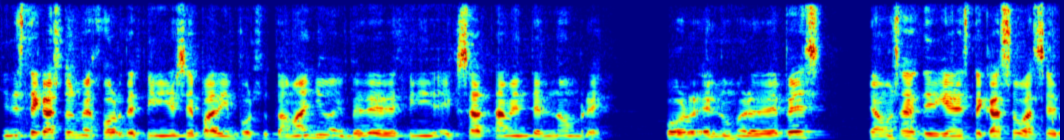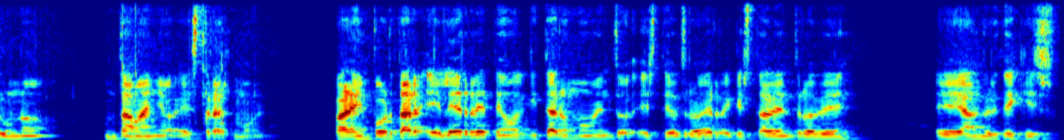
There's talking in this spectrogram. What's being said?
En este caso es mejor definir ese padding por su tamaño en vez de definir exactamente el nombre por el número de dps. Le vamos a decir que en este caso va a ser uno, un tamaño extra small. Para importar el R tengo que quitar un momento este otro R que está dentro de eh, Android X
